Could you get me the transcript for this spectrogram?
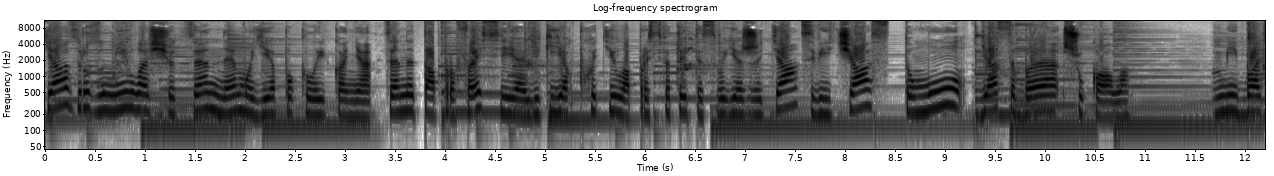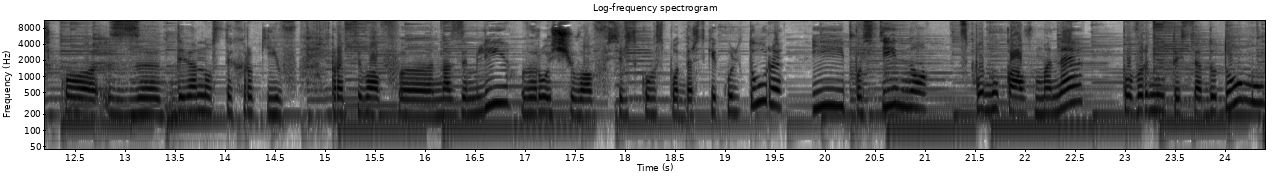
Я зрозуміла, що це не моє покликання, це не та професія, якій я б хотіла присвятити своє життя, свій час. Тому я себе шукала. Мій батько з 90-х років працював е, на землі, вирощував сільськогосподарські культури і постійно спонукав мене повернутися додому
